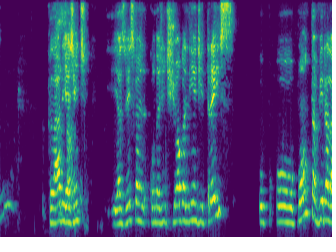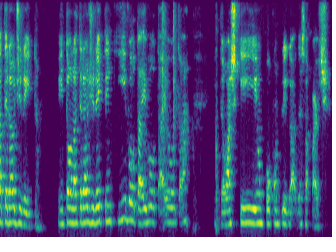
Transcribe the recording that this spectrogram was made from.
um Claro, e a gente, e às vezes quando a gente joga linha de três, o, o ponta vira lateral direito. Então, o lateral direito tem que ir, voltar, e voltar, e voltar. Então, acho que é um pouco complicado essa parte.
